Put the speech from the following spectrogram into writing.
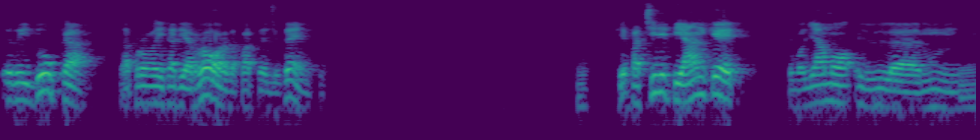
riduca la probabilità di errore da parte degli utenti, che faciliti anche, se vogliamo, il, mm,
